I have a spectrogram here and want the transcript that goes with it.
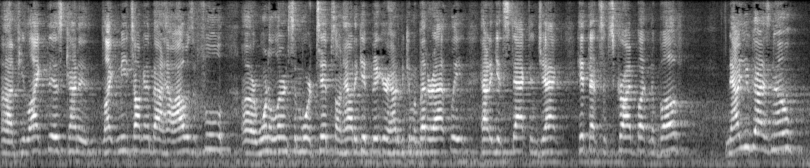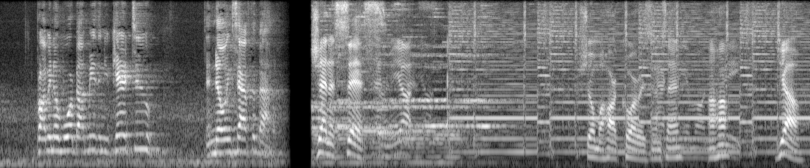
Uh, if you like this, kind of like me talking about how I was a fool, uh, or want to learn some more tips on how to get bigger, how to become a better athlete, how to get stacked and jacked, hit that subscribe button above. Now you guys know, probably know more about me than you cared to, and knowing's half the battle. Genesis. Show my hardcore is, you know what I'm saying? Uh huh. Yo.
